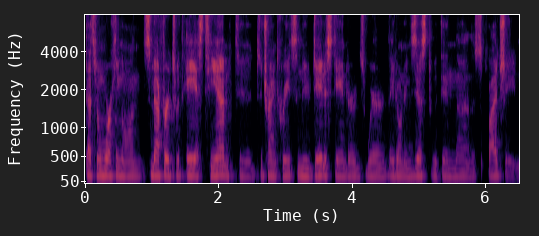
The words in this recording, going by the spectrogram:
that's been working on some efforts with ASTM to, to try and create some new data standards where they don't exist within the, the supply chain.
